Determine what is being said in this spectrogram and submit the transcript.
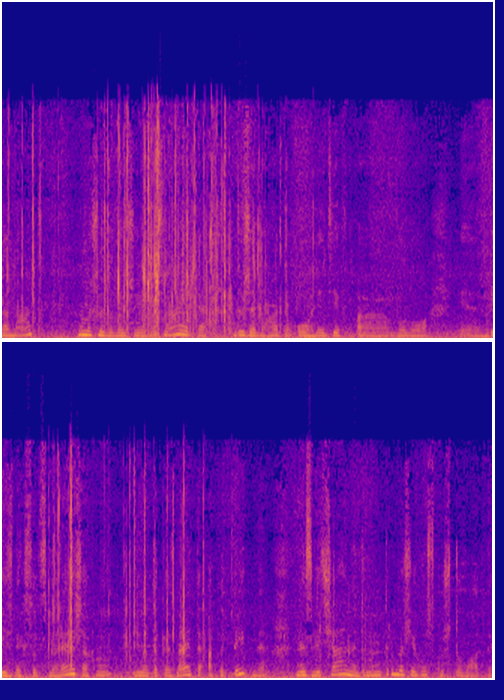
Донат. Ну, можливо, ви вже його знаєте. Дуже багато оглядів а, було е, в різних соцмережах. Ну, воно таке, знаєте, апетитне, незвичайне, тому не треба ж його скуштувати.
